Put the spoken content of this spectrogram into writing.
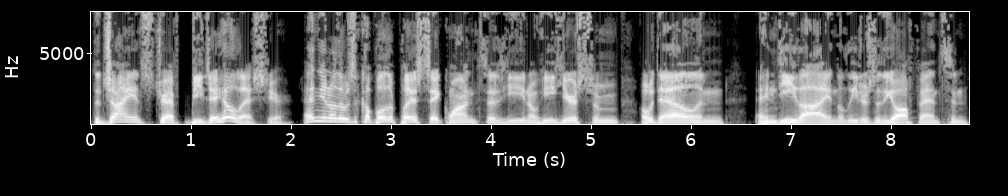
the Giants draft B.J. Hill last year, and you know there was a couple other players. Saquon said he, you know, he hears from Odell and and Eli and the leaders of the offense, and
